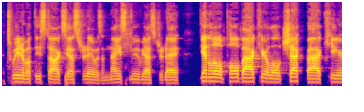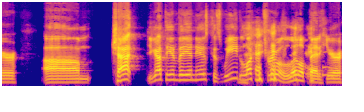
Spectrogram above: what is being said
I tweeted about these stocks yesterday. It was a nice move yesterday. Getting a little pullback here, a little check back here. Um, chat, you got the Nvidia news? Because we looked through a little bit here.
